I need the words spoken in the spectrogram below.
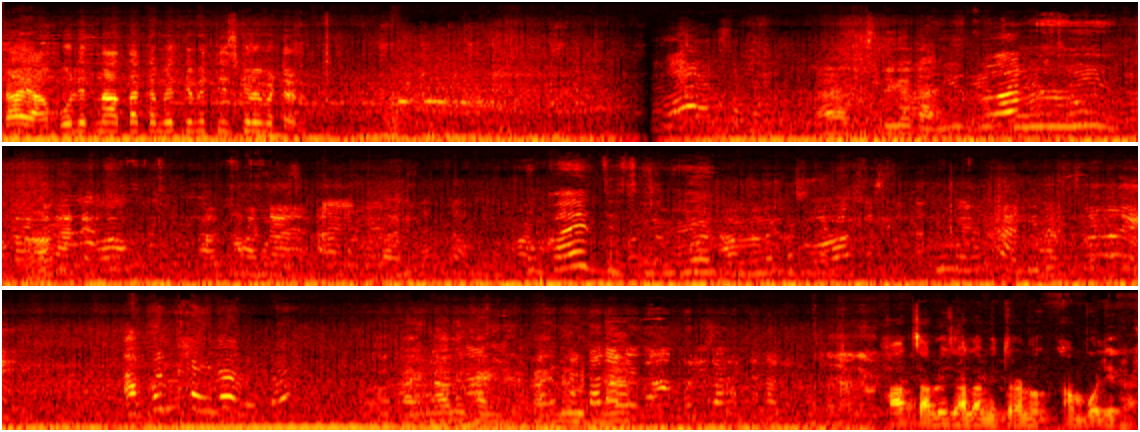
काय आंबोलीत ना आता कमीत कमी तीस किलोमीटर. हा काय? हा? हो, हा चालू झाला मित्रांनो आंबोली घाट.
